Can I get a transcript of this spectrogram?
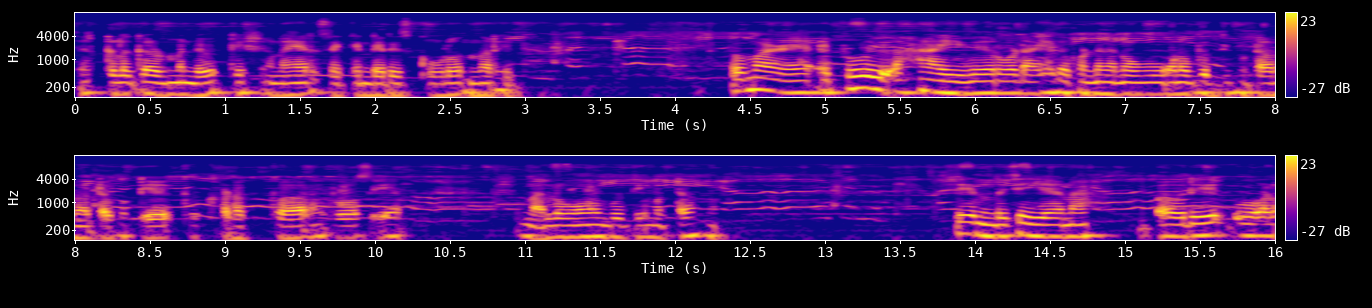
Cherkala government vacation higher secondary school എന്നറിയില്ല ഇപ്പോൾ മഴ ഇപ്പോൾ ഹൈവേ റോഡായത് കൊണ്ട് നല്ലോണം ബുദ്ധിമുട്ടാണ് കേട്ടോ കുട്ടികൾക്ക് കടക്കാനും ക്രോസ് ചെയ്യാൻ നല്ലോണം ബുദ്ധിമുട്ടാണ്. പക്ഷെ എന്ത് ചെയ്യണം? ഒരു ഓള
